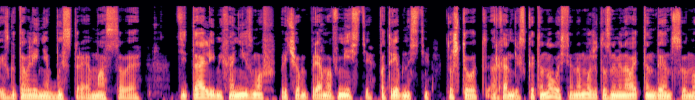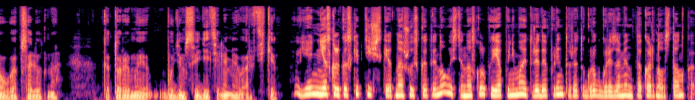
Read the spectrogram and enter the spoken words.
изготовление быстрое, массовое, деталей, механизмов, причем прямо вместе, потребности. То, что вот Архангельская эта новость, она может ознаменовать тенденцию новую абсолютно, которой мы будем свидетелями в Арктике. Я несколько скептически отношусь к этой новости. Насколько я понимаю, 3D-принтер – это, грубо говоря, замена токарного станка.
